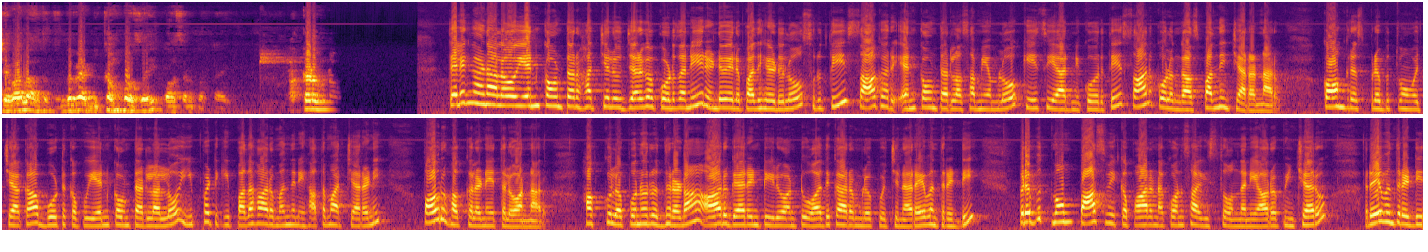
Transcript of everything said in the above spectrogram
శవాలు అంత తొందరగా డికంపోజ్ అయ్యి వాసన పట్టాయి. అక్కడ ఉన్న తెలంగాణలో ఎన్కౌంటర్ హత్యలు జరగకూడదని రెండు వేల పదిహేడులో శృతి సాగర్ ఎన్కౌంటర్ల సమయంలో కేసీఆర్ని కోరితే సానుకూలంగా స్పందించారన్నారు. కాంగ్రెస్ ప్రభుత్వం వచ్చాక బూటకపు ఎన్కౌంటర్లలో ఇప్పటికీ పదహారు మందిని హతమార్చారని పౌర హక్కుల నేతలు అన్నారు. హక్కుల పునరుద్ధరణ ఆరు గ్యారంటీలు అంటూ అధికారంలోకి వచ్చిన రేవంత్ రెడ్డి ప్రభుత్వం పాస్విక పాలన కొనసాగిస్తోందని ఆరోపించారు. రేవంత్ రెడ్డి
